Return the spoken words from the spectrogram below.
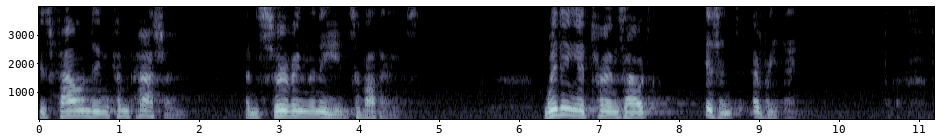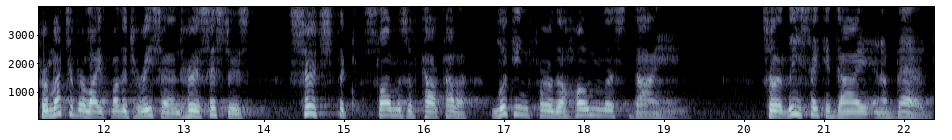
is found in compassion and serving the needs of others. Winning, it turns out, isn't everything. For much of her life, Mother Teresa and her sisters searched the slums of Calcutta looking for the homeless dying, so at least they could die in a bed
